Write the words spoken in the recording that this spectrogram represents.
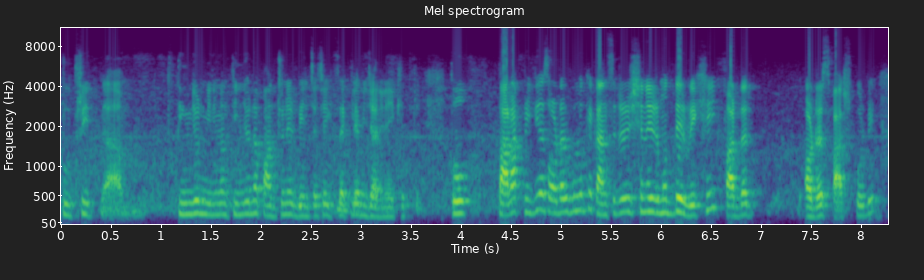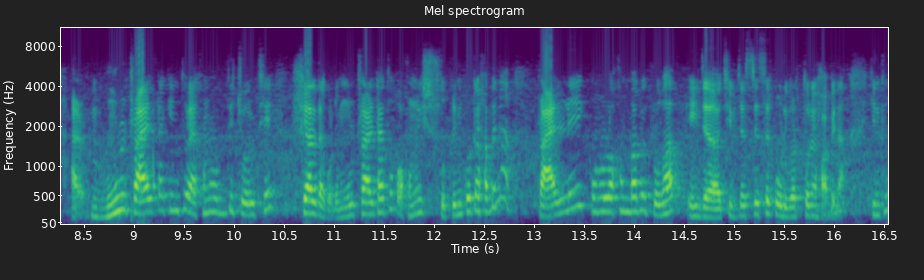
টু থ্রি তিনজন মিনিমাম তিনজন না পাঁচজনের বেঞ্চ আছে এক্স্যাক্টলি আমি জানি না এই ক্ষেত্রে। তো তারা প্রিভিয়াস অর্ডারগুলোকে কনসিডারেশনের মধ্যে রেখেই ফার্দার অর্ডার্স পাস করবে। আর মূল ট্রায়ালটা কিন্তু এখনও অবধি চলছে শিয়ালদা কোর্টে মূল ট্রায়ালটা তো কখনোই সুপ্রিম কোর্টে হবে না। ট্রায়ালে কোনো রকমভাবে প্রভাব এই চিফ জাস্টিসের পরিবর্তনে হবে না। কিন্তু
